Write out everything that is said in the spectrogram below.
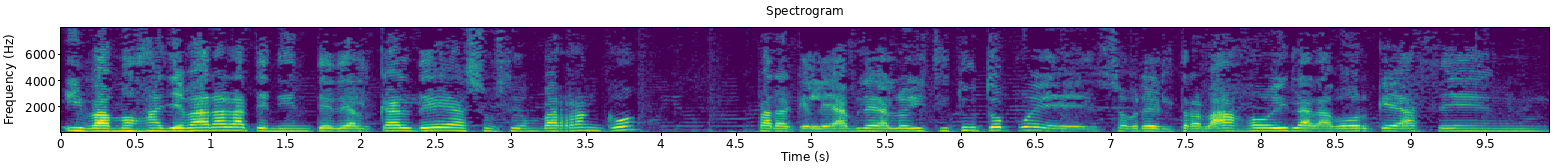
y vamos a llevar a la teniente de alcalde, Asunción Barranco, para que le hable a los institutos pues sobre el trabajo y la labor que hacen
